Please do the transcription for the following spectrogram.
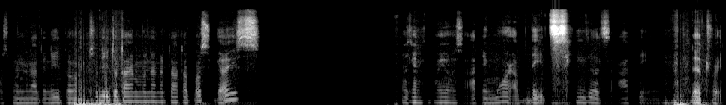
Tapos muna natin dito. So dito tayo muna nagtatapos guys. Balikan ko kayo sa ating more updates hinggil sa ating death rate.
